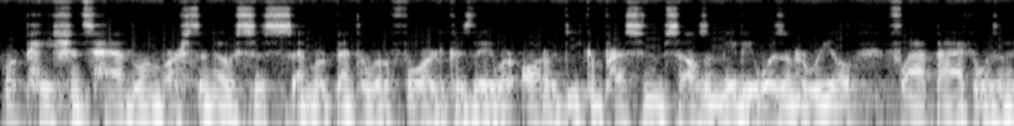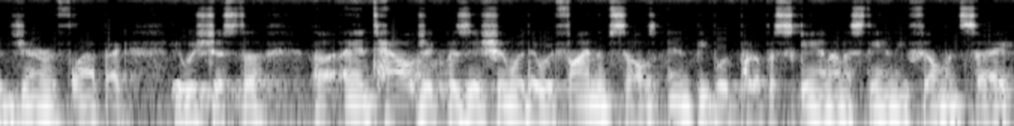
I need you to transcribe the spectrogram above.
where patients had lumbar stenosis and were bent a little forward because they were auto decompressing themselves. And maybe it wasn't a real flat back, it wasn't a degenerative flat back. It was just a, a an antalgic position where they would find themselves, and people would put up a scan on a standing film and say,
